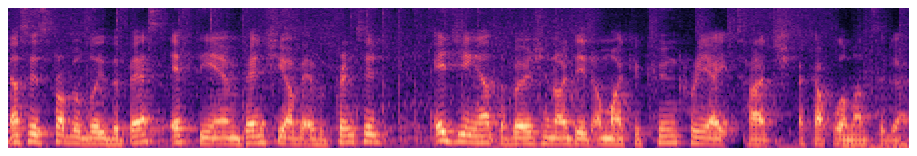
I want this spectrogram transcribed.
Now this is probably the best FDM Benchy I've ever printed, edging out the version I did on my Cocoon Create Touch a couple of months ago.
